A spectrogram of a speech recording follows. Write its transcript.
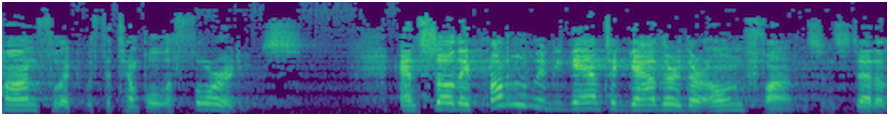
conflict with the temple authorities. And so they probably began to gather their own funds instead of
